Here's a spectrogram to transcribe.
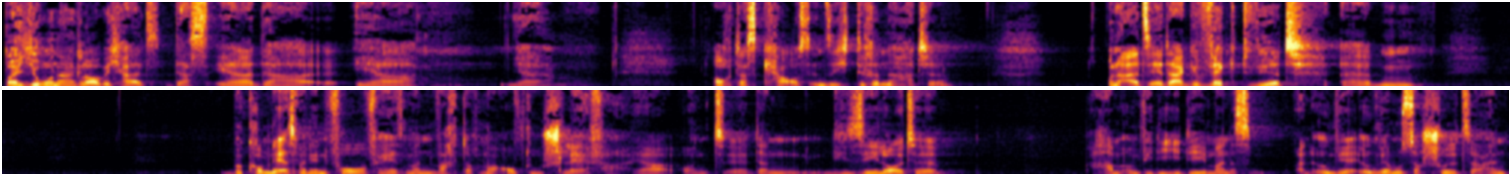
Bei Jona glaube ich halt, dass er da eher, ja, auch das Chaos in sich drin hatte. Und als er da geweckt wird, ähm, bekommt er erstmal den Vorwurf, hey, jetzt man wach doch mal auf, du Schläfer. Ja? Und äh, dann die Seeleute haben irgendwie die Idee, man, das, irgendwer, irgendwer muss doch schuld sein.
